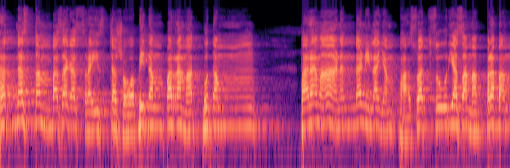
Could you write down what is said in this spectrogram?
रत्नस्तम्भसहस्रैश्च शोभितं परमद्भुतम् परमानन्दनिलयं भास्वत्सूर्यसमप्रभम्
